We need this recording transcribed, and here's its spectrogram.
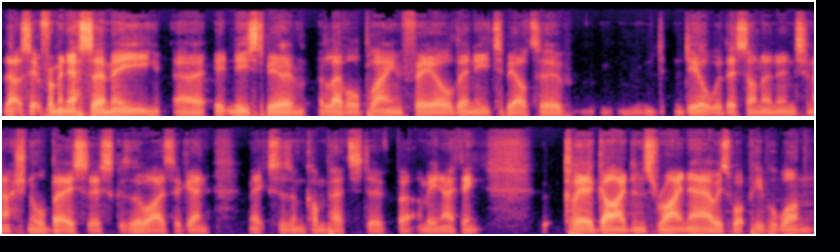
that's it from an SME. Uh, it needs to be a, a, level playing field. They need to be able to deal with this on an international basis because otherwise, again, makes us uncompetitive. But I mean, I think clear guidance right now is what people want.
